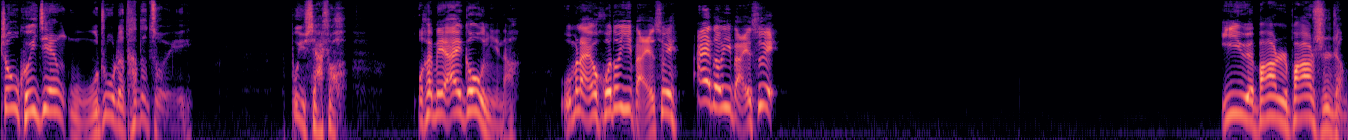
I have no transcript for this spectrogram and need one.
周奎坚捂住了他的嘴，不许瞎说，我还没爱够你呢。我们俩要活到一百岁，爱到一百岁。一月八日八时整，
